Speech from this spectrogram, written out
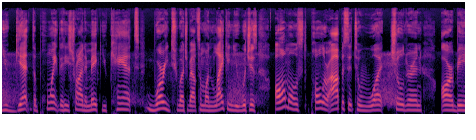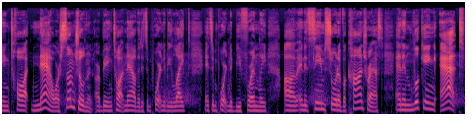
you get the point that he's trying to make. You can't worry too much about someone liking you, which is almost polar opposite to what children are being taught now, or some children are being taught now that it's important to be liked, it's important to be friendly, um, and it seems sort of a contrast. And in looking at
